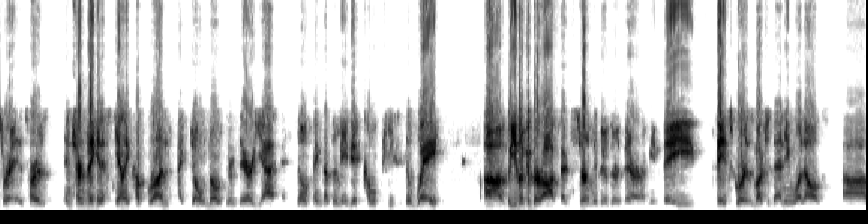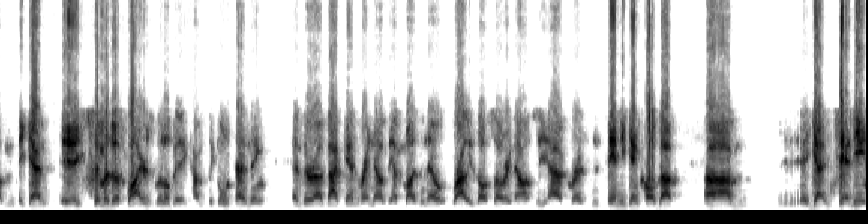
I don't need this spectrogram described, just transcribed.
sorry, as far as in terms of making a Stanley Cup run, I don't know if they're there yet. I still think that they're maybe a couple pieces away. Um, but you look at their offense, certainly they're, they're there. I mean, they they score as much as anyone else. Um, again, it's similar to the Flyers a little bit. It comes to goaltending and their uh, back end. Right now, they have Muzzin out. Rielly's also out right now, so you have Marincin and Sandin getting called up. Um, again, Sandin,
